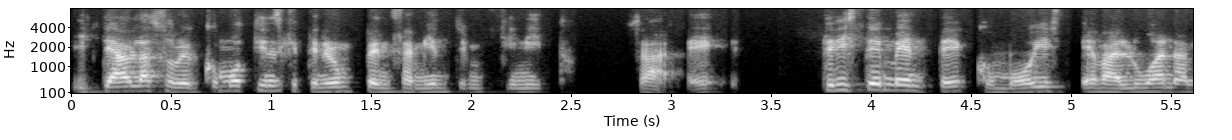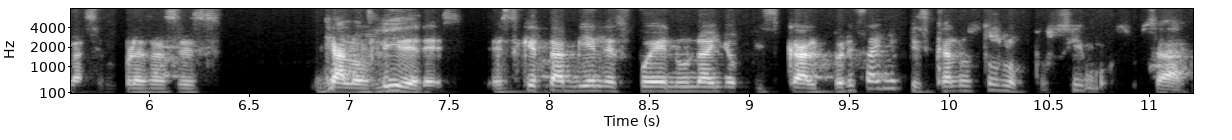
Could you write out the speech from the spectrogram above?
y te habla sobre cómo tienes que tener un pensamiento infinito. O sea, eh, tristemente, como hoy evalúan a las empresas es, y a los líderes, es que también les fue en un año fiscal, pero ese año fiscal nosotros lo pusimos. O sea,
